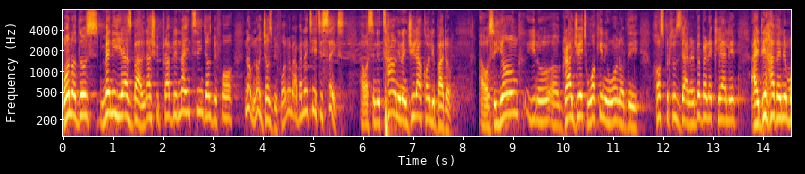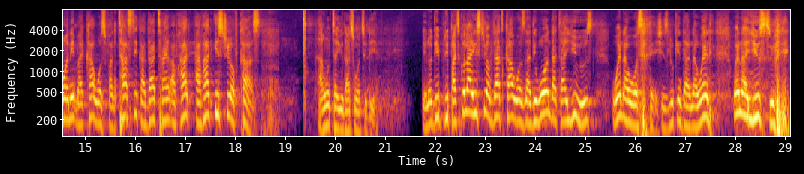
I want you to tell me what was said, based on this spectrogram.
One of those many years back, that should probably 19, just before, no, not just before, no, about 1986. I was in the town in Nigeria called Ibadan. I was a young, you know, uh, graduate working in one of the hospitals there, and I remember very clearly. I didn't have any money. My car was fantastic at that time. I've had, I've had history of cars. I won't tell you that one today. You know, the, the particular history of that car was that the one that I used when I was, she's looking down now, when, when I used to,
